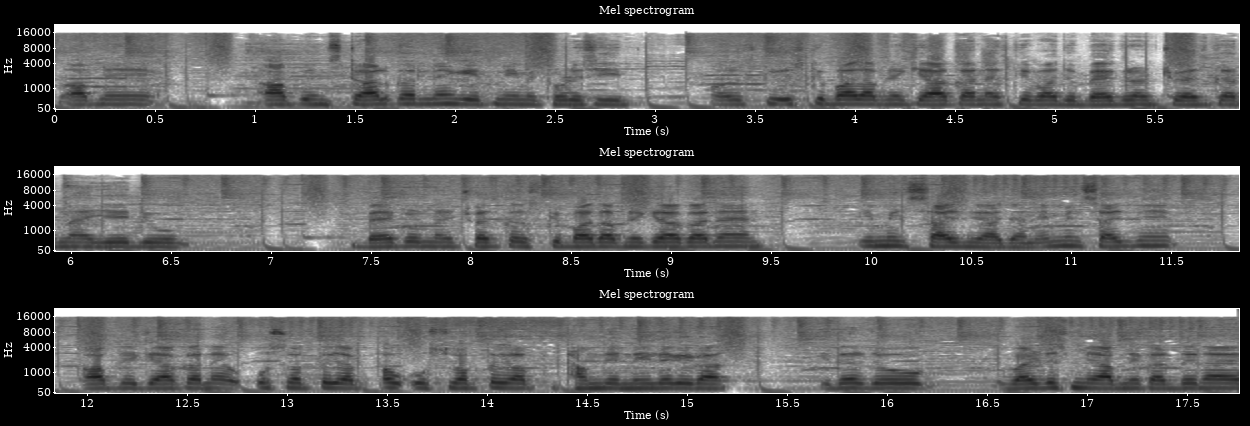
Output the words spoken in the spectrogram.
تو آپ نے آپ انسٹال کر لیں گے اتنی میں تھوڑی سی۔ اور اس کی اس کے بعد آپ نے کیا کرنا ہے؟ اس کے بعد جو بیک گراؤنڈ چوائس کرنا ہے، یہ جو بیک گراؤنڈ میں نے چوائس کر اس کے بعد آپ نے کیا کرنا ہے؟ امیج سائز میں آ جانا ہے۔ امیج سائز میں آپ نے کیا کرنا ہے؟ اس وقت جب اس وقت آپ تھم نہیں لگے گا۔ ادھر جو وائڈس میں آپ نے کر دینا ہے،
